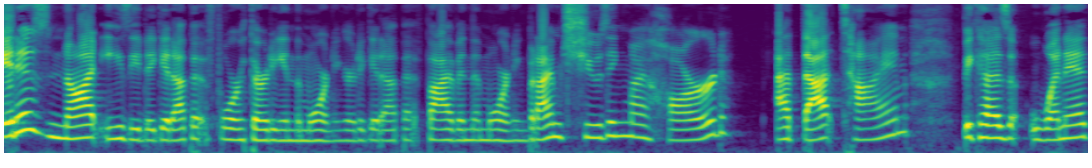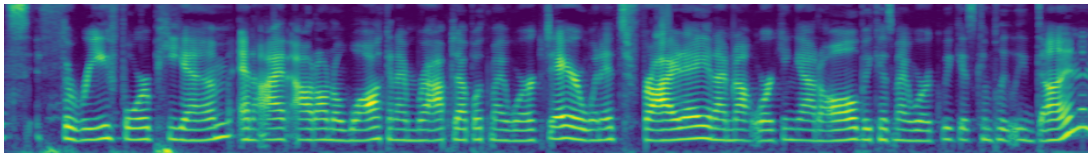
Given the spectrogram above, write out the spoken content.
It is not easy to get up at 4:30 in the morning or to get up at 5 in the morning, but I'm choosing my hard at that time because when it's 3 4 p.m and i'm out on a walk and i'm wrapped up with my work day or when it's friday and i'm not working at all because my work week is completely done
